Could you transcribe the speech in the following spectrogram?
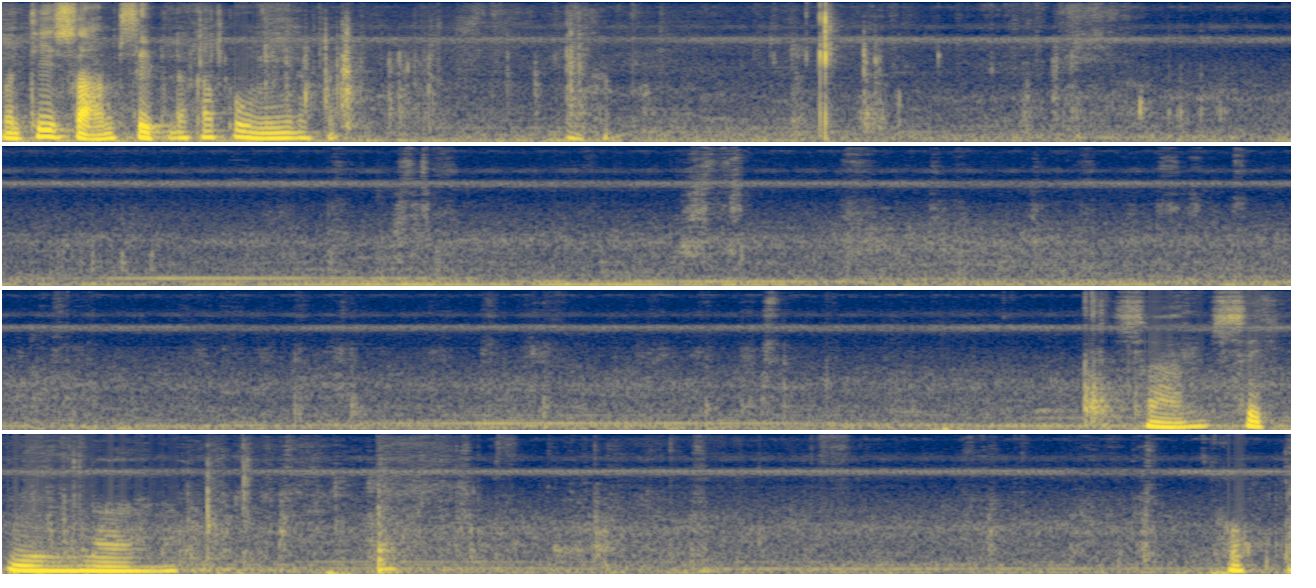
วันที่สามสิบนะครับพรุ่งนี้นะครับ สามสิบมีนานะครับหกแป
